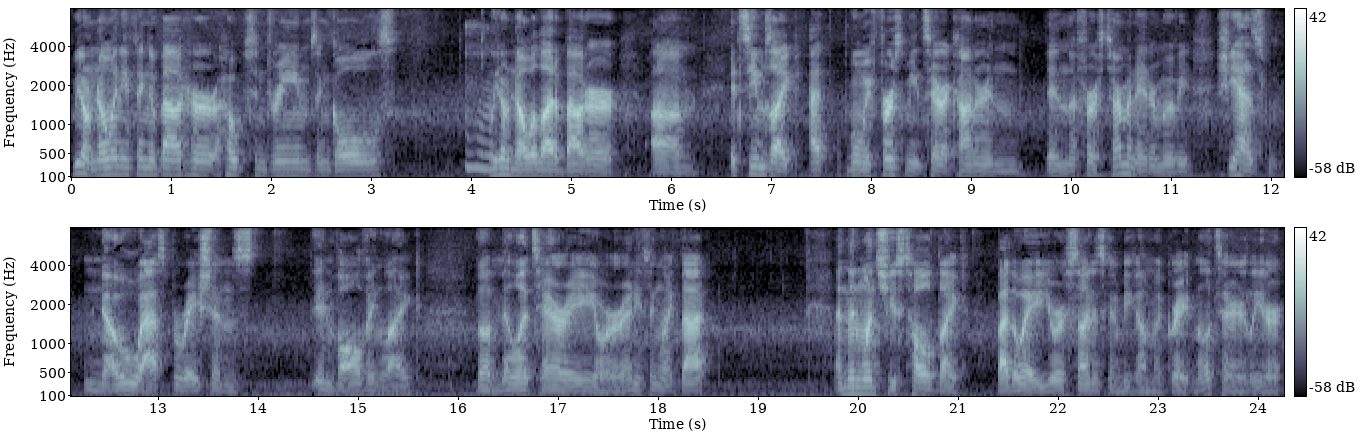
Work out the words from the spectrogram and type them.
we don't know anything about her hopes and dreams and goals. We don't know a lot about her. Um, it seems like at when we first meet Sarah Connor in in the first Terminator movie, she has no aspirations involving like the military or anything like that. And then when she's told like, by the way, your son is going to become a great military leader,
